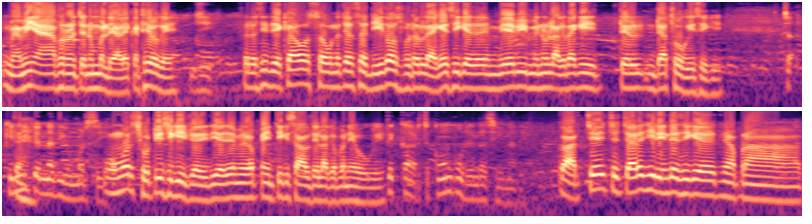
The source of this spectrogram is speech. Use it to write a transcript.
ਮੈਂ ਵੀ ਆਇਆ ਫਿਰ ਉਹਨਾਂ ਚੰਨ ਮੱਲੇ ਵਾਲੇ ਇਕੱਠੇ ਹੋ ਗਏ। ਜੀ। ਫਿਰ ਅਸੀਂ ਦੇਖਿਆ ਉਸ ਉਹਨਾਂ ਚ ਸਰਜੀਤ ਹਸਪੀਟਲ ਲੈ ਗਏ ਸੀਗੇ ਤੇ ਮੇ ਵੀ ਮੈਨੂੰ ਲੱਗਦਾ ਕਿ ਟਿਲ ਡੈਥ ਹੋ ਗਈ ਸੀਗੀ। ਅੱਛਾ, ਕਿੰਨੀ ਕਿੰਨਾ ਦੀ ਉਮਰ ਸੀ? ਉਮਰ ਛੋਟੀ ਸੀਗੀ ਵਿਚਾਰੀ ਦੀ ਅਜੇ ਮੇਰਾ 35 ਕੁ ਸਾਲ ਦੇ ਲੱਗੇ ਬਣੇ ਹੋਊਗੀ। ਤੇ ਘਰ 'ਚ ਕੌਣ ਕੌਣ ਰਹਿੰਦਾ ਸੀ ਇਹਨਾਂ ਦੇ? ਘਰ 'ਚ ਚਚਾਰੇ ਜੀ ਰਹਿੰਦੇ ਸੀਗੇ ਤੇ ਆਪਣਾ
